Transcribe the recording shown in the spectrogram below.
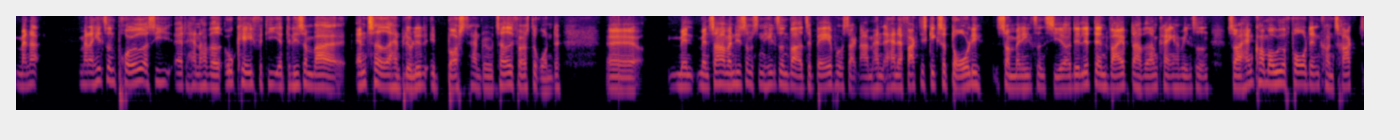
man har, man har hele tiden prøvet at sige, at han har været okay, fordi at det ligesom var antaget, at han blev lidt et bust. Han blev taget i første runde. Uh, men, men så har man ligesom sådan hele tiden været tilbage på og sagt, at han, han er faktisk ikke så dårlig, som man hele tiden siger. Og det er lidt den vibe, der har været omkring ham hele tiden. Så han kommer ud og får den kontrakt,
